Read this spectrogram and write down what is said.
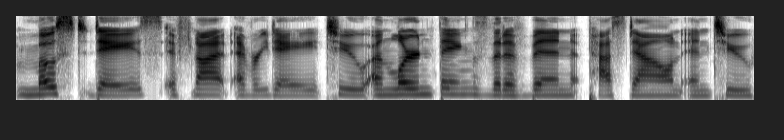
most days, if not every day, to unlearn things that have been passed down and to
